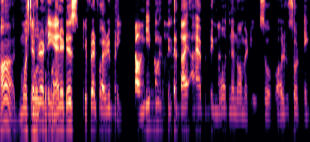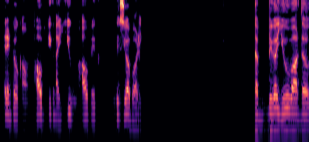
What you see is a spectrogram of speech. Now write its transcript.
Huh, most definitely. And it is different for everybody. Me being a bigger guy, I have to drink more than a normal dude. So also take that into account. How big are you? How big is your body? The bigger you are, the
